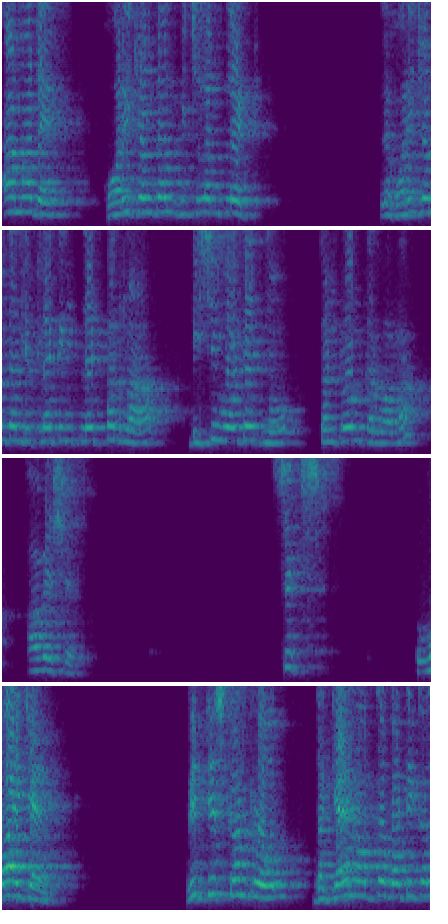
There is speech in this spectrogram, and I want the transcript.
આ માટે હોરિઝોન્ટલ વિચલન પ્લેટ એટલે હોરિઝોન્ટલ ડિફ્લેક્ટિંગ પ્લેટ પરના ડીસી વોલ્ટેજનો કંટ્રોલ કરવામાં આવે છે six Y gain. With this control, the gain of the vertical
